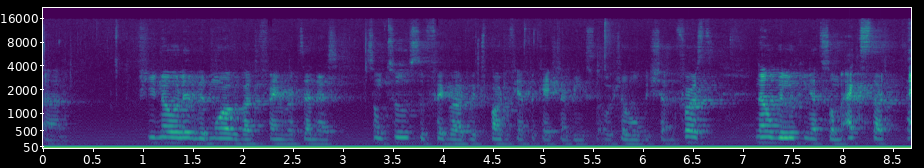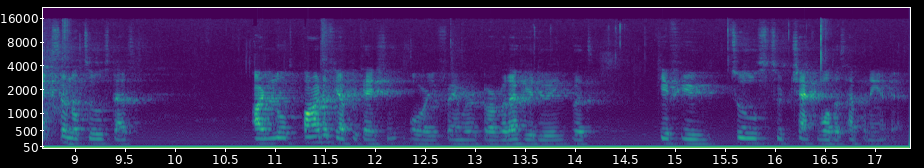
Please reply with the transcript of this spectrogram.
Um, if you know a little bit more about the framework, then there's some tools to figure out which part of the application are being which will be shown first. Now we'll be looking at some extra, external tools that are not part of your application or your framework or whatever you're doing, but give you tools to check what is happening in there.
